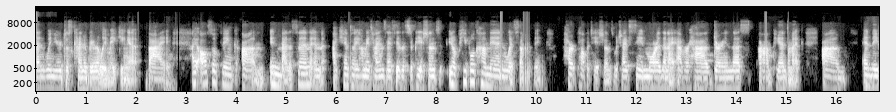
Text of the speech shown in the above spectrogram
than when you're just kind of barely making it by. I also think um, in medicine and i can't tell you how many times i say this to patients you know people come in with something heart palpitations which i've seen more than i ever have during this um, pandemic um, and they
